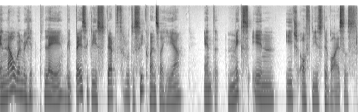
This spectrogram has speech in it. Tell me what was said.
And now when we hit play, we basically step through the sequencer here and mix in each of these devices.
